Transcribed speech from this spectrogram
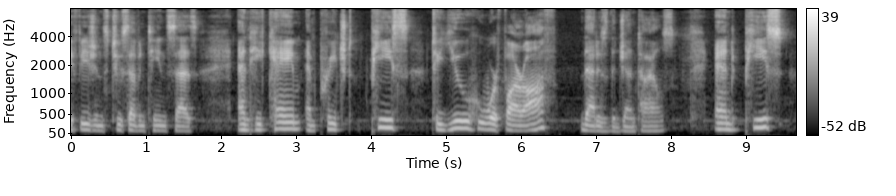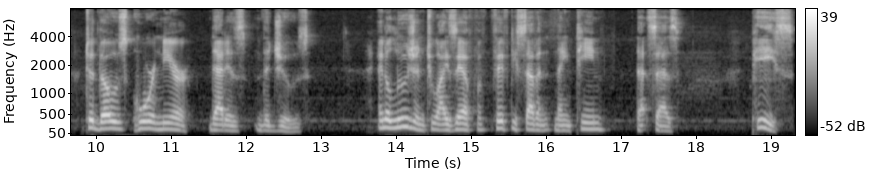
Ephesians 2:17 says, "And he came and preached peace to you who were far off, that is the Gentiles, and peace to those who were near, that is the Jews." An allusion to Isaiah 57:19 that says, "Peace,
